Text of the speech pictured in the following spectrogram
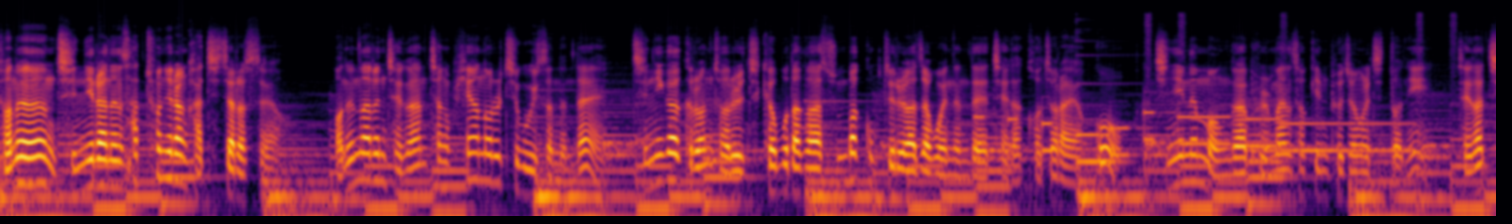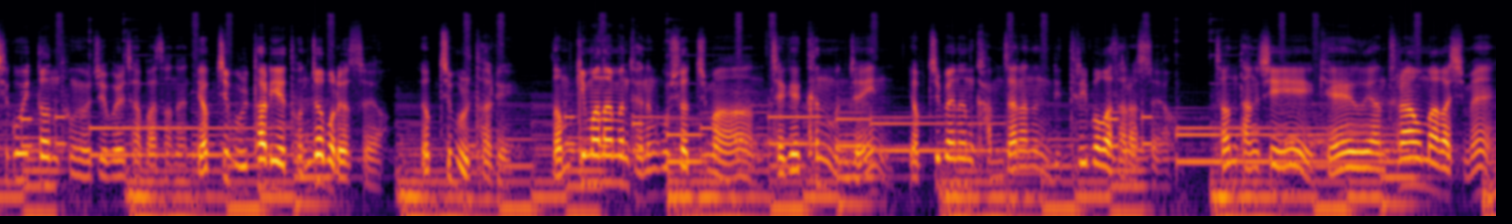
저는 진이라는 사촌이랑 같이 자랐어요. 어느 날은 제가 한창 피아노를 치고 있었는데 진이가 그런 저를 지켜보다가 숨바꼭질을 하자고 했는데 제가 거절하였고 진이는 뭔가 불만 섞인 표정을 짓더니 제가 치고 있던 동요집을 잡아서는 옆집 울타리에 던져버렸어요. 옆집 울타리. 넘기만 하면 되는 곳이었지만 제게 큰 문제인 옆집에는 감자라는 리트리버가 살았어요. 전 당시 개에 의한 트라우마가 심해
